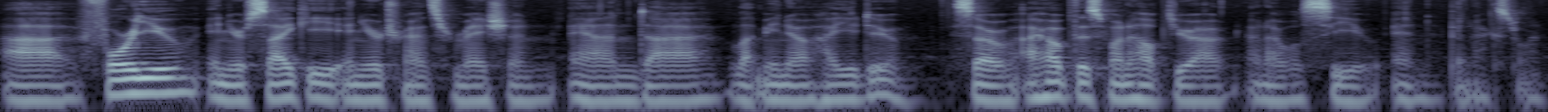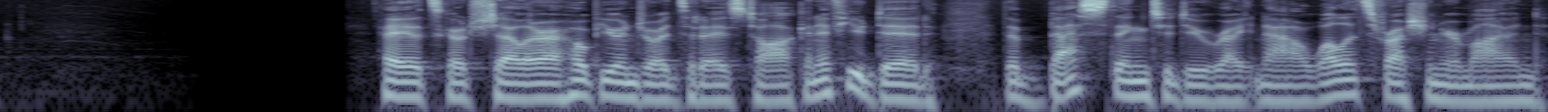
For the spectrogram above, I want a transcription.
uh, for you in your psyche, in your transformation, and uh, let me know how you do. So I hope this one helped you out, and I will see you in the next one. Hey, it's Coach Taylor. I hope you enjoyed today's talk. And if you did, the best thing to do right now, while it's fresh in your mind,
